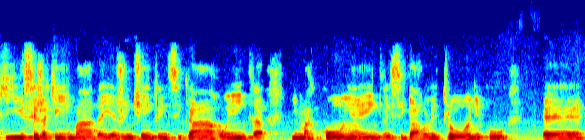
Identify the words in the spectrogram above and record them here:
que seja queimada, aí a gente entra em cigarro, entra em maconha, entra em cigarro eletrônico, é,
